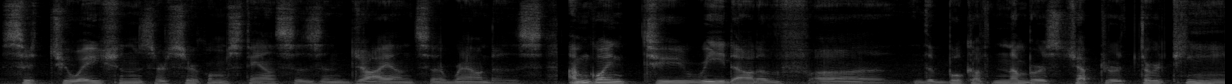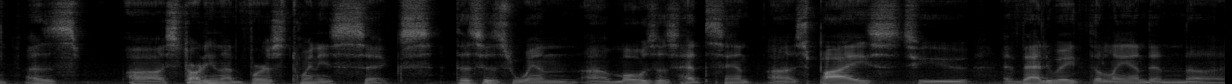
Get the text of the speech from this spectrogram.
situations or circumstances and giants around us. I'm going to read out of uh, the book of Numbers, chapter 13, as uh, starting at verse 26. This is when uh, Moses had sent uh, spies to evaluate the land and uh,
